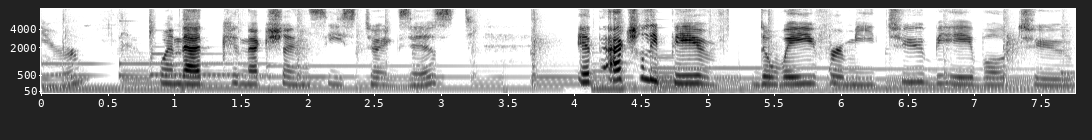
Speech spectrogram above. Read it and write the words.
year, when that connection ceased to exist, it actually paved the way for me to be able to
